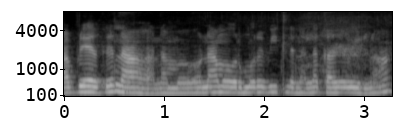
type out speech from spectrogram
அப்படியே இருக்குது நான் நம்ம நாம் ஒரு முறை வீட்டில் நல்லா கழுவிடலாம்.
